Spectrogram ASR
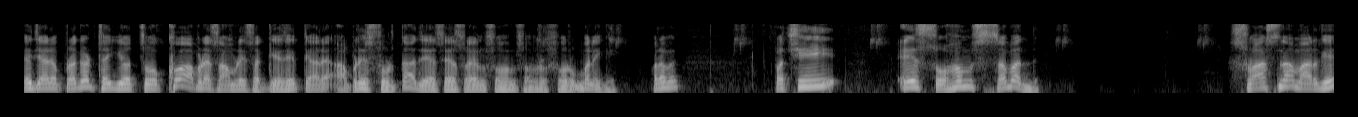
એ જ્યારે પ્રગટ થઈ ગયો, ચોખ્ખો આપણે સાંભળી શકીએ છીએ, ત્યારે આપણી સુરતા જે છે સ્વયં સોહમ સ્વરૂપ બની ગઈ. બરાબર? પછી એ સોહમ શબ્દ શ્વાસના માર્ગે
